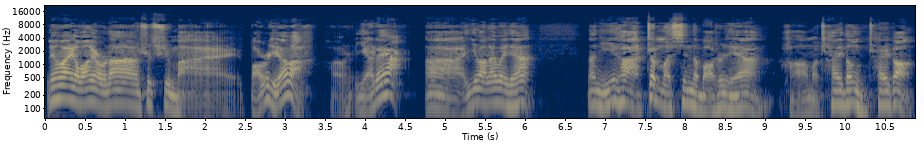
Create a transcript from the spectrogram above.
另外一个网友呢是去买保时捷吧，好像是也是这样啊，一万来块钱。那你一看这么新的保时捷，好嘛，拆灯、拆杠、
